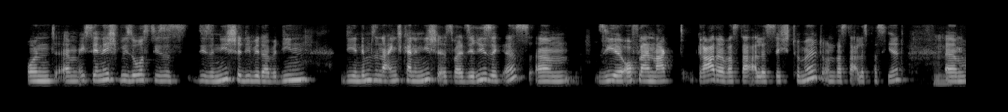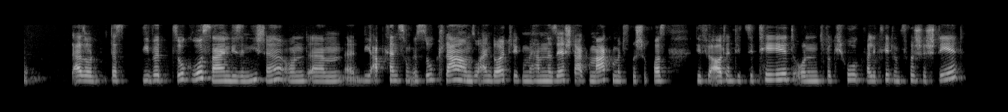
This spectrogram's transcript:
Und ähm, ich sehe nicht, wieso es dieses, diese Nische, die wir da bedienen, die in dem Sinne eigentlich keine Nische ist, weil sie riesig ist. Ähm, siehe Offline-Markt gerade, was da alles sich tümmelt und was da alles passiert. Mhm. Ähm, also das, die wird so groß sein, diese Nische. Und ähm, die Abgrenzung ist so klar und so eindeutig. Und wir haben eine sehr starke Marke mit Frische Post, die für Authentizität und wirklich hohe Qualität und Frische steht.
